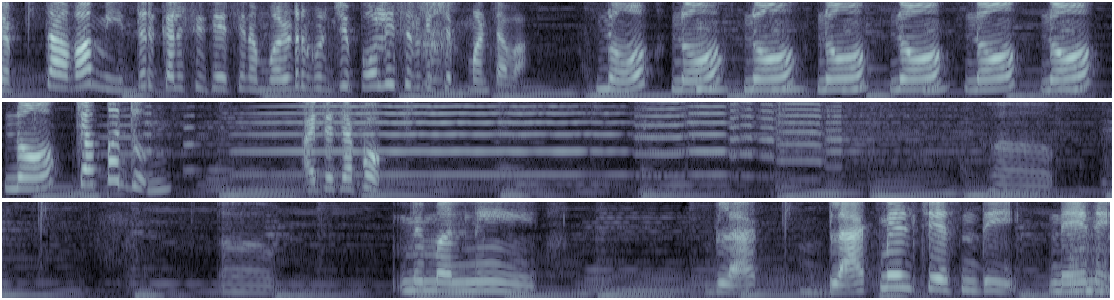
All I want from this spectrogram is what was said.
చెప్తావా? మీ ఇద్దరు కలిసి చేసిన మర్డర్ గురించి పోలీసులకి చెప్పమంటావా? No no no no no no no no చెప్పద్దు. అయితే చెప్పు. మిమ్మల్ని బ్లాక్ బ్లాక్మెయిల్ చేసింది నేనే.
